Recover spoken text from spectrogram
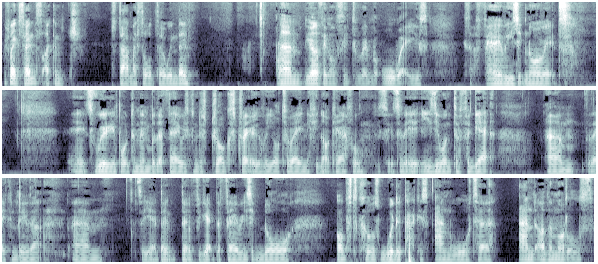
which makes sense. I can stab my sword through a window. And the other thing, obviously, to remember always is that fairies ignore it. And it's really important to remember that fairies can just jog straight over your terrain if you're not careful. It's, it's an easy one to forget um, that they can do that. Um, so yeah, don't don't forget the fairies ignore obstacles, wooded patches, and water and other models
